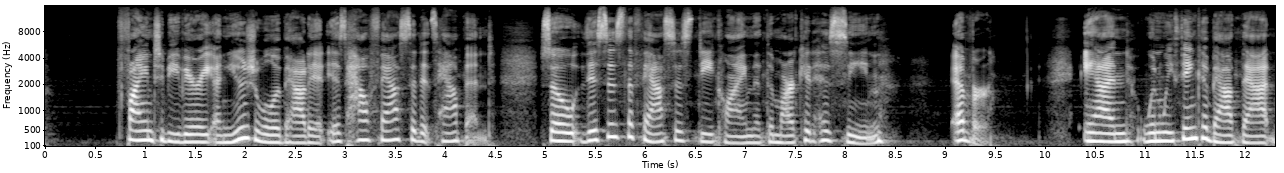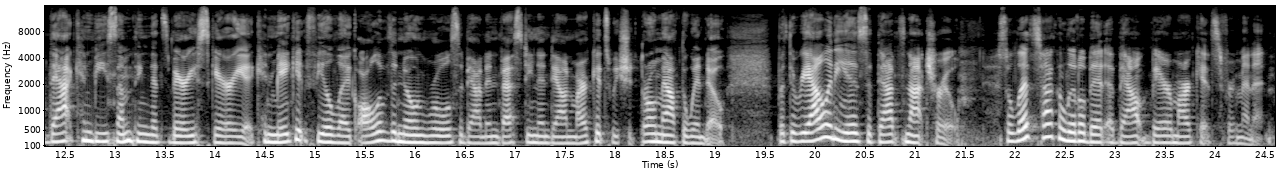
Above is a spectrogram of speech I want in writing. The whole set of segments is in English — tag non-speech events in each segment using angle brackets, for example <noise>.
find to be very unusual about it is how fast that it's happened. So, this is the fastest decline that the market has seen ever and when we think about that, that can be something that's very scary. It can make it feel like all of the known rules about investing in down markets, we should throw them out the window. But the reality is that that's not true. So let's talk a little bit about bear markets for a minute.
